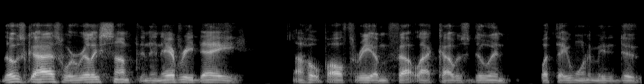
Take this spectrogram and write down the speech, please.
Those guys were really something, and every day I hope all three of them felt like I was doing what they wanted me to do.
